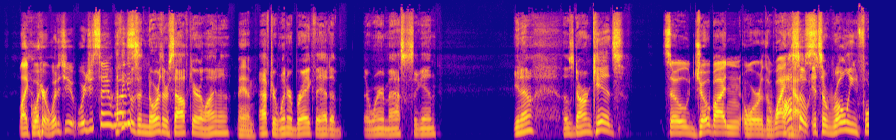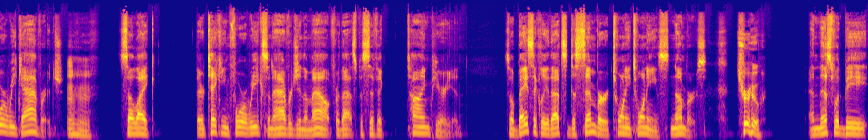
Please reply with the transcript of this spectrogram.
like where? What did you? Where'd you say it was? I think it was in North or South Carolina. Man, After winter break, they had to they're wearing masks again. You know, those darn kids. so Joe Biden or the White also, House. Also, it's a rolling four week average. hmm So like they're taking four weeks and averaging them out for that specific time period. So basically that's December 2020's numbers. true. And this would be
